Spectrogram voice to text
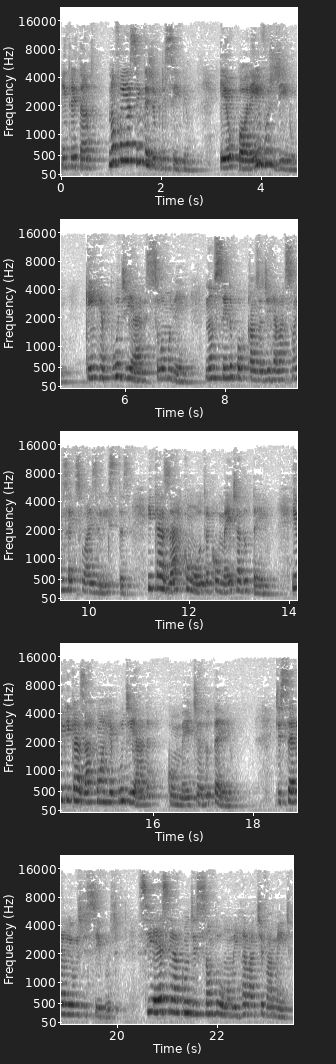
Entretanto, não foi assim desde o princípio. Eu, porém, vos digo: quem repudiar sua mulher, não sendo por causa de relações sexuais ilícitas, e casar com outra, comete adultério. E o que casar com a repudiada, comete adultério. Disseram-lhe os discípulos: Se essa é a condição do homem relativamente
